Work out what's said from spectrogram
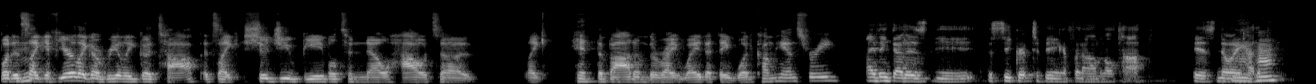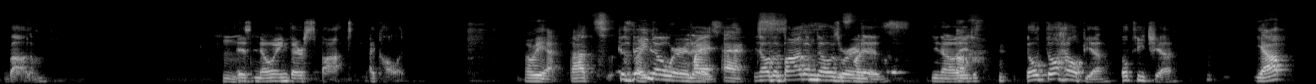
But it's Mhm. like if you're like a really good top, it's like should you be able to know how to like hit the bottom the right way that they would come hands free? I think that is the the secret to being a phenomenal top is knowing how to Mhm. treat the bottom. Hmm. Is knowing their spot. I call it Oh yeah, that's because they know where it is. ex. You know the bottom knows It's where like- it is. You know they just, they'll they'll help you. They'll teach you. Yep.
